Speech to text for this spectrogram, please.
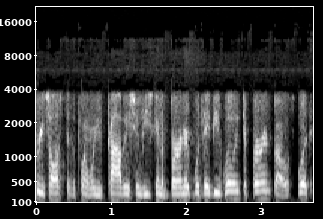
Breece Hall's to the point where you probably assume he's going to burn it. Would they be willing to burn both? Would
